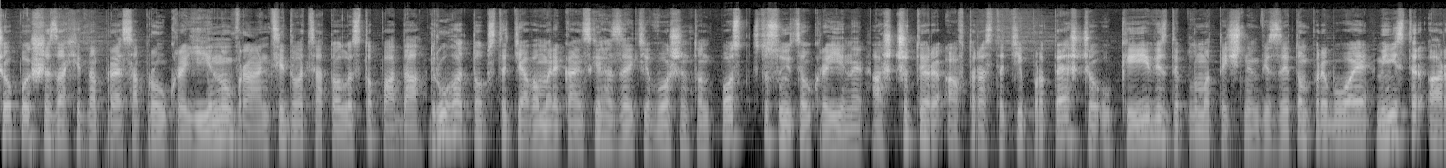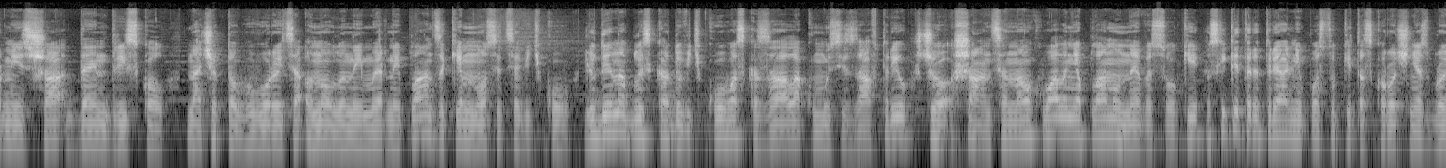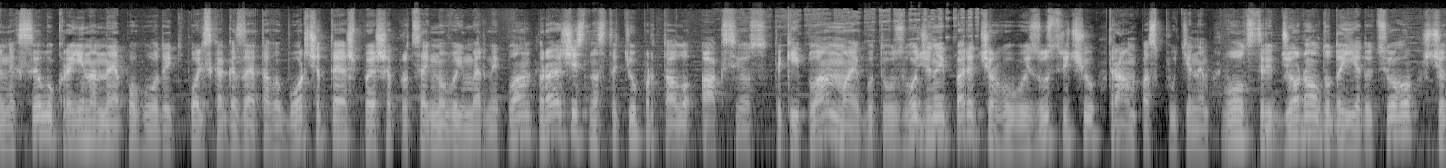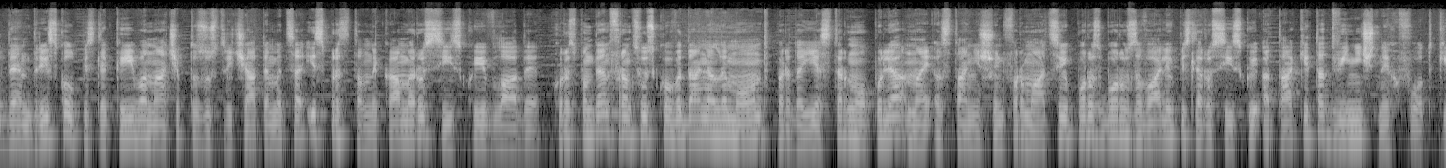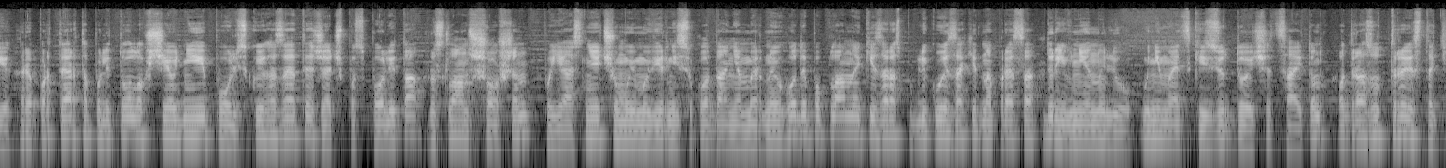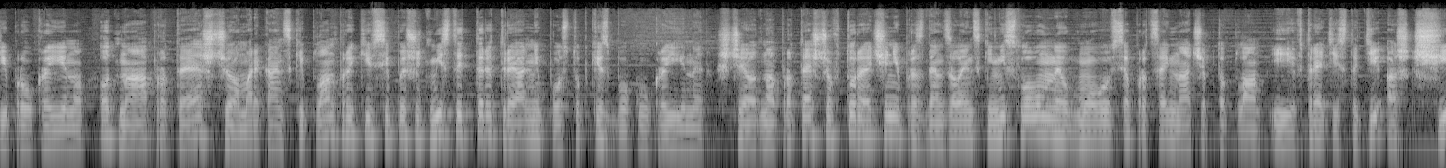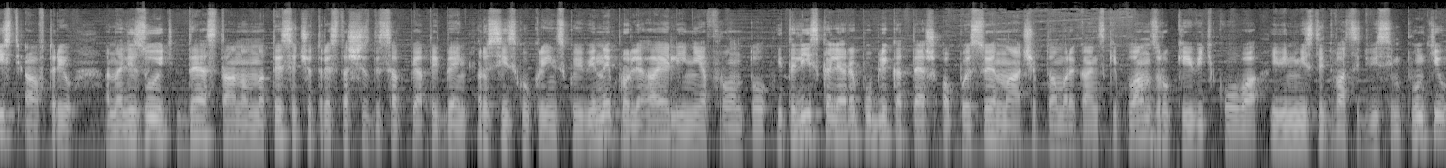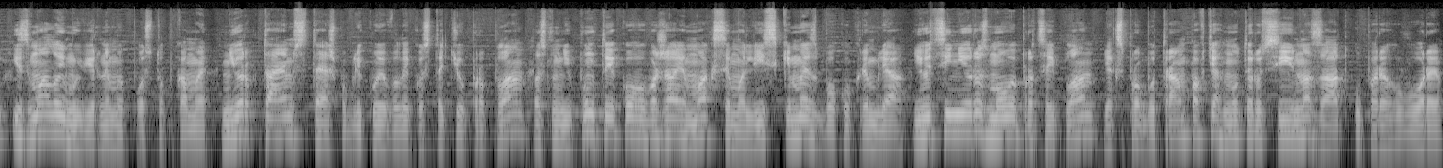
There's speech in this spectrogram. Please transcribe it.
Що пише західна преса про Україну вранці 20 листопада? Друга топ-стаття в американській газеті Washington Post стосується України. Аж чотири автора статті про те, що у Києві з дипломатичним візитом перебуває міністр армії США Ден Дріскол. Начебто обговорюється оновлений мирний план, за ким носиться Вітьков. Людина близька до Вітькова сказала комусь із авторів, що шанси на ухвалення плану невисокі, оскільки територіальні поступки та скорочення збройних сил Україна не погодить. Польська газета Виборча теж пише про цей новий мирний план, спираючись на статтю порталу Axios. Такий план має бути узгоджений перед черговою зустрічю Трампа з Путіним. Wall Street Journal додає до цього, що Ден Дріскол після Києва, начебто, зустрічатиметься із представниками російської влади. Кореспондент французького видання Le Monde передає з Тернополя найостаннішу інформацію по розбору завалів після російської атаки та дві нічних фотки. Репортер та політолог ще однієї польської газети Жеч Посполіта Руслан Шошин пояснює, чому ймовірність укладання мирної угоди по плану, який зараз публікує західна преса, дорівнює нулю. У німецькій Süddeutsche Zeitung одразу три статті про Україну. Одна про те, що американський план, про який всі пишуть, містить територіальні поступки з боку України. Ще одна про те, що в Туреччині президент Зеленський ні словом не обмовився про цей, начебто, план. І в третій статті аж шість авторів аналізують, де станом на 1365 день російсько-української війни пролягає лінія фронту. Італійська Ля Републіка теж описує, начебто, американський план з руки Відькова, і він містить 28 пунктів із малоймовірними поступками. Нью-Йорк Таймс теж публікує велику статтю про план, основні пункти якого вважає максималістськими з боку Кремля, і оцінює розмови про цей план як спробу Трампа втягнути Росію назад у переговори.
